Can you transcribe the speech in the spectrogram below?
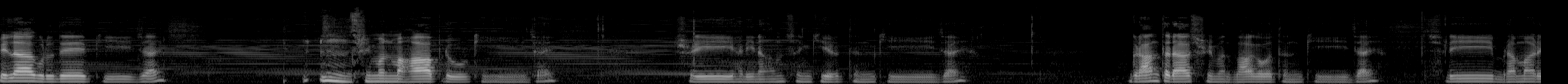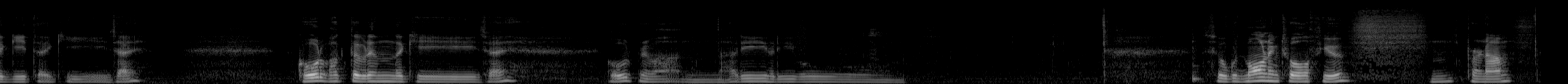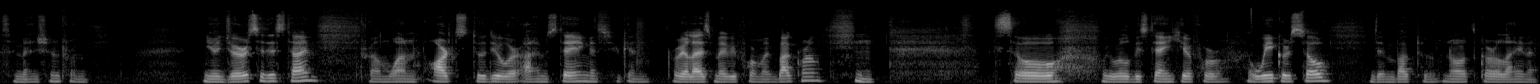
श्रीला गुरुदेव की जय श्रीमन महाप्रभु की जय श्री हरिनाम संकीर्तन की जय ग्रांतरा श्रीमद् भागवतन की जय श्री भ्रमर गीता की जय घोर भक्त वृंद की जय घोर प्रमान हरि हरि बोल So, good morning to all of you. Mm-hmm. Pranam, as I mentioned, from New Jersey this time, from one art studio where I'm staying, as you can realize maybe for my background. so, we will be staying here for a week or so, then back to North Carolina.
